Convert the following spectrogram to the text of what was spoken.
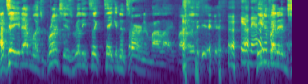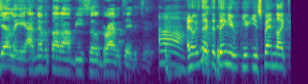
I tell you that much. Brunch has really took taken a turn in my life. I really, In that peanut butter and jelly. I never thought I'd be so gravitated to. Oh, I know, isn't that the thing? You, you, you spend like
